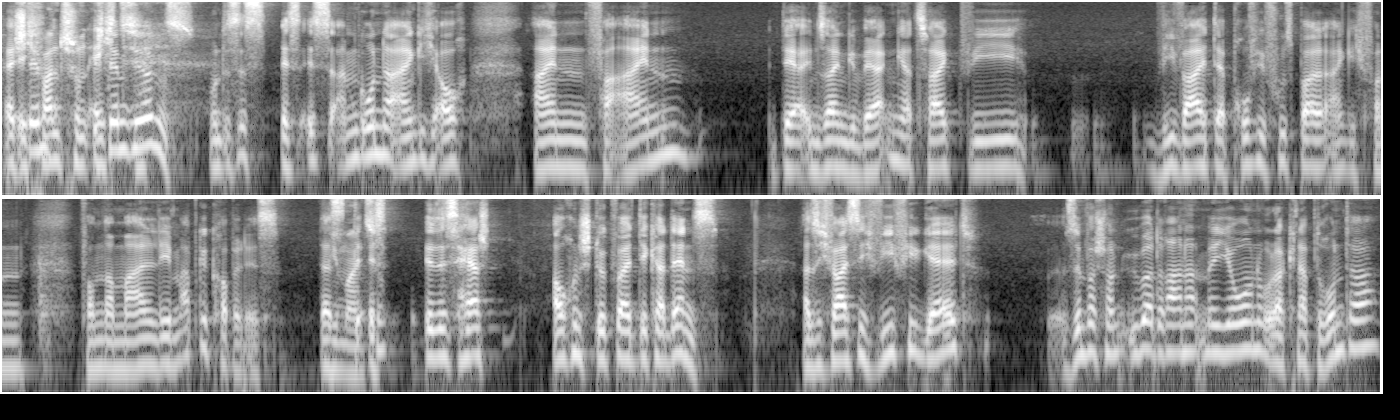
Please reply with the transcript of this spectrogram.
Es Ich fand schon echt- Stimmt nirgends. Und es ist, es ist im Grunde eigentlich auch ein Verein, der in seinen Gewerken ja zeigt, wie, wie weit der Profifußball eigentlich von, vom normalen Leben abgekoppelt ist. Das, es, es herrscht auch ein Stück weit Dekadenz. Also ich weiß nicht, wie viel Geld, sind wir schon über 300 Millionen oder knapp drunter,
